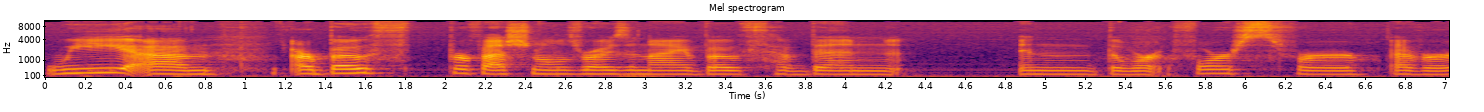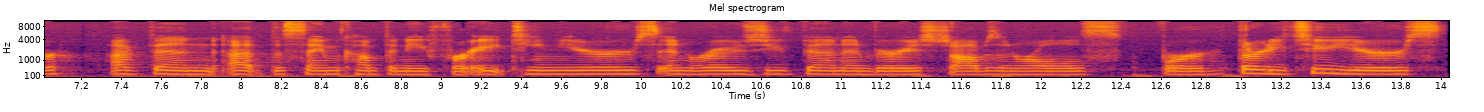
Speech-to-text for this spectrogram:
We um, are both professionals. Rose and I both have been in the workforce forever. I've been at the same company for 18 years, and Rose, you've been in various jobs and roles for 32 years,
